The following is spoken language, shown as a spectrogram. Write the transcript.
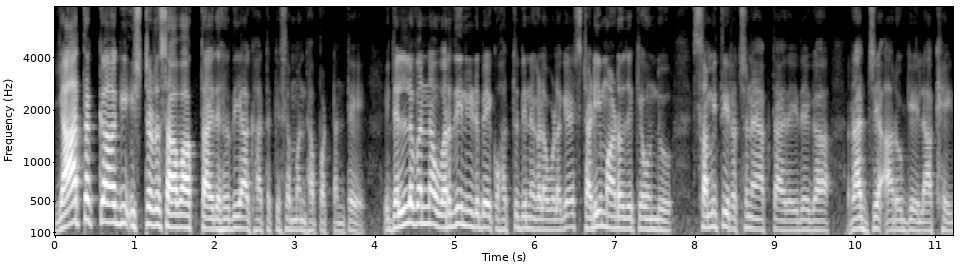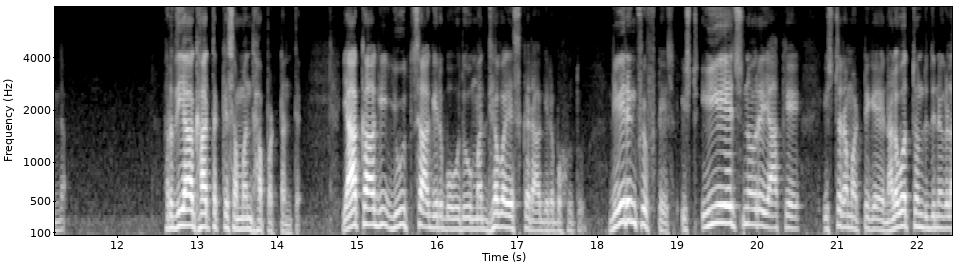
ಯಾತಕ್ಕಾಗಿ ಇಷ್ಟರು ಸಾವಾಗ್ತಾ ಇದೆ, ಹೃದಯಾಘಾತಕ್ಕೆ ಸಂಬಂಧಪಟ್ಟಂತೆ ಇದೆಲ್ಲವನ್ನ ವರದಿ ನೀಡಬೇಕು ಹತ್ತು ದಿನಗಳ ಒಳಗೆ ಸ್ಟಡಿ ಮಾಡೋದಕ್ಕೆ ಒಂದು ಸಮಿತಿ ರಚನೆ ಆಗ್ತಾ ಇದೆ ಇದೀಗ ರಾಜ್ಯ ಆರೋಗ್ಯ ಇಲಾಖೆಯಿಂದ. ಹೃದಯಾಘಾತಕ್ಕೆ ಸಂಬಂಧಪಟ್ಟಂತೆ. ಯಾಕಾಗಿ ಯೂತ್ಸ್ ಆಗಿರಬಹುದು, ಮಧ್ಯವಯಸ್ಕರಾಗಿರಬಹುದು? ನಿಯರಿಂಗ್ ಫಿಫ್ಟೀಸ್ ಇಷ್ಟು, ಈ ಏಜ್ನವರೇ ಯಾಕೆ ಇಷ್ಟರ ಮಟ್ಟಿಗೆ ನಲವತ್ತೊಂದು ದಿನಗಳ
